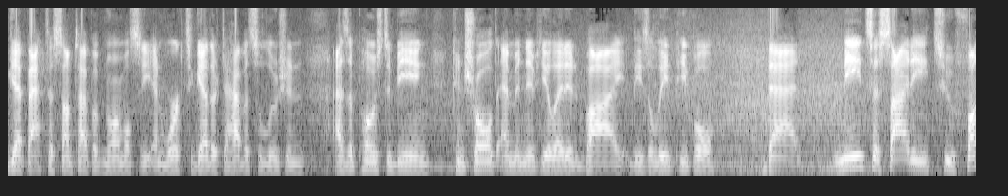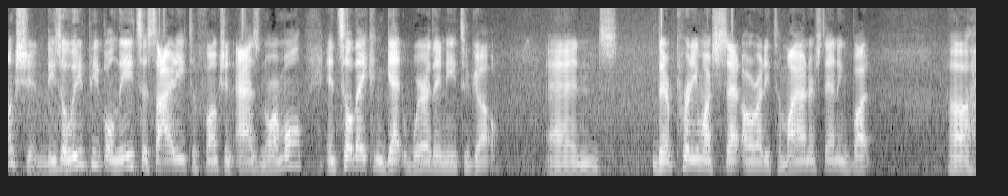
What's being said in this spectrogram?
get back to some type of normalcy and work together to have a solution as opposed to being controlled and manipulated by these elite people that need society to function. These elite people need society to function as normal until they can get where they need to go. And they're pretty much set already to my understanding, but uh,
